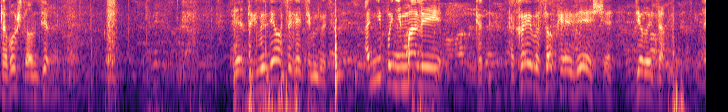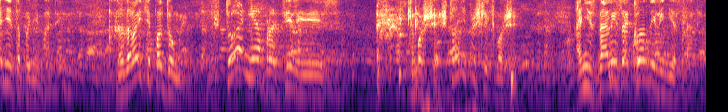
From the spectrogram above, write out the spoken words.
того, что он делает. Так вернемся к этим людям. Они понимали, как, какая высокая вещь делает заповедь. Они это понимали. Но давайте подумаем, что они обратились к Моше? Что они пришли к Моше? Они знали закон или не знали?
